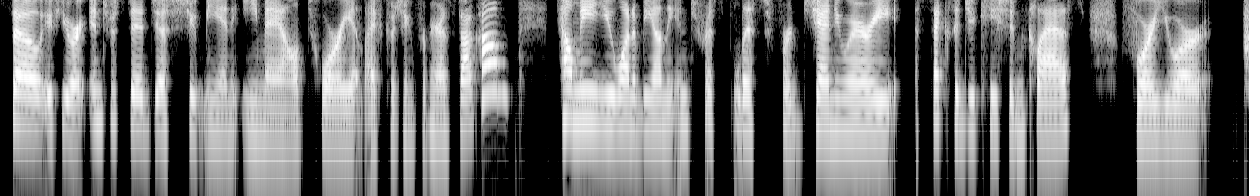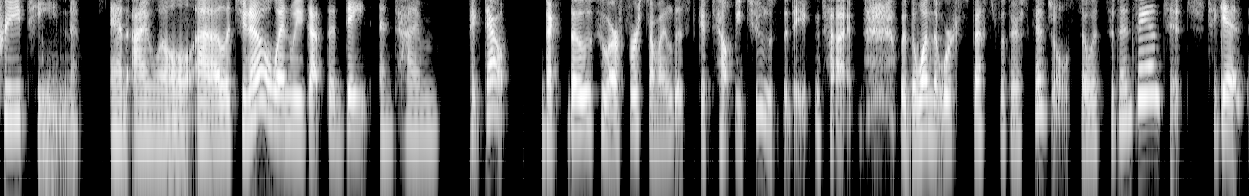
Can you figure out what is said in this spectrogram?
So if you are interested, just shoot me an email, Tori at lifecoachingforparents.com. Tell me you want to be on the interest list for January sex education class for your preteen and I will uh, let you know when we got the date and time picked out. In fact, those who are first on my list get to help me choose the date and time with the one that works best with their schedule. So it's an advantage to get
